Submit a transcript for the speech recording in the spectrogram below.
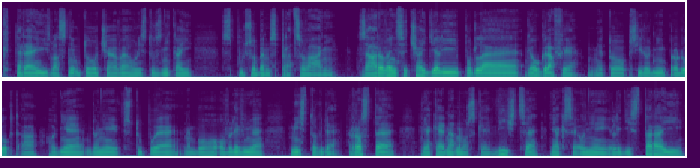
které vlastně u toho čajového listu vznikají způsobem zpracování. Zároveň se čaj dělí podle geografie. Je to přírodní produkt a hodně do něj vstupuje nebo ho ovlivňuje místo, kde roste, v jaké nadmorské výšce, jak se o něj lidi starají,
